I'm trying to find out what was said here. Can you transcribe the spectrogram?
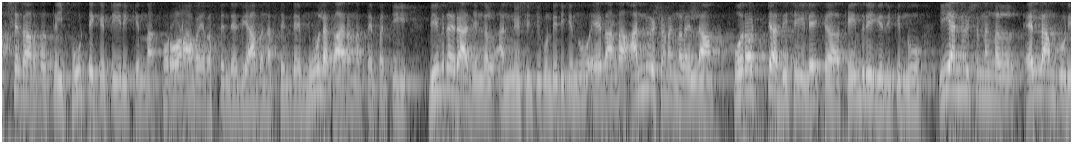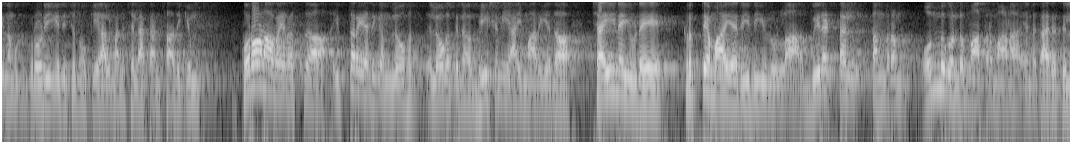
അക്ഷരാർത്ഥത്തിൽ പൂട്ടിക്കെട്ടിയിരിക്കുന്ന കൊറോണ വൈറസിന്റെ വ്യാപനത്തിന്റെ മൂലകാരണത്തെപ്പറ്റി വിവിധ രാജ്യങ്ങൾ അന്വേഷിച്ചു കൊണ്ടിരിക്കുന്നു ഏതാണ്ട് അന്വേഷണങ്ങളെല്ലാം ഒരൊറ്റ ദിശയിലേക്ക് കേന്ദ്രീകരിക്കുന്നു. ഈ അന്വേഷണങ്ങൾ എല്ലാം കൂടി നമുക്ക് ക്രോഡീകരിച്ച് നോക്കിയാൽ മനസ്സിലാക്കാൻ സാധിക്കും. കൊറോണ വൈറസ് ഇത്രയധികം ലോക ലോകത്തിന് ഭീഷണിയായി മാറിയത് ചൈനയുടെ കൃത്യമായ രീതിയിലുള്ള വിരട്ടൽ തന്ത്രം ഒന്നുകൊണ്ട് മാത്രമാണ് എന്ന കാര്യത്തിൽ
